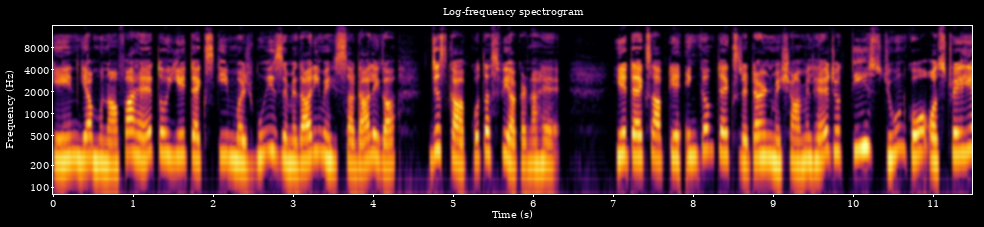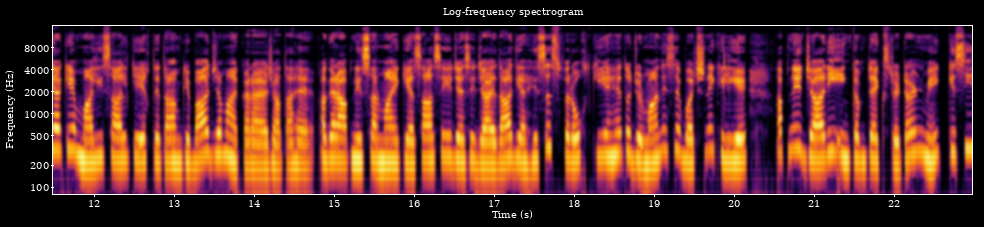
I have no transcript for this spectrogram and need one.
گین یا منافع ہے تو یہ ٹیکس کی مجموعی ذمہ داری میں حصہ ڈالے گا جس کا آپ کو تصفیہ کرنا ہے یہ ٹیکس آپ کے انکم ٹیکس ریٹرن میں شامل ہے جو تیس جون کو آسٹریلیا کے مالی سال کے اختتام کے بعد جمع کرایا جاتا ہے اگر آپ نے سرمایہ کے اثاثے جیسے جائیداد یا حصص فروخت کیے ہیں تو جرمانے سے بچنے کے لیے اپنے جاری انکم ٹیکس ریٹرن میں کسی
